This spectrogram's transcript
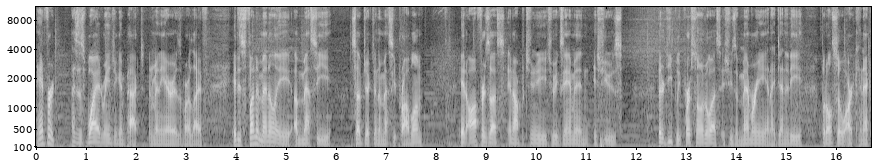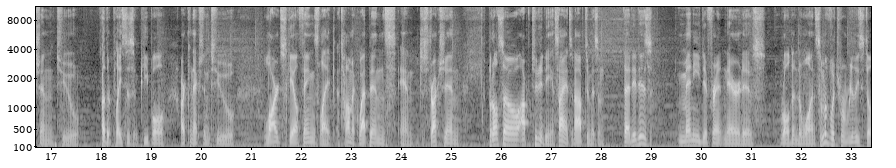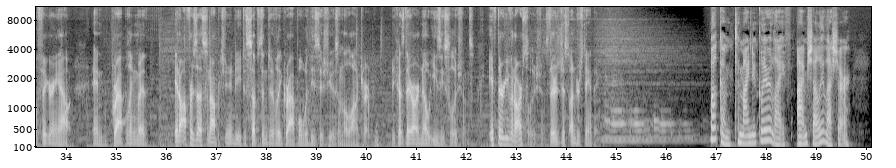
Hanford has this wide ranging impact in many areas of our life. It is fundamentally a messy subject and a messy problem. It offers us an opportunity to examine issues that are deeply personal to us, issues of memory and identity, but also our connection to other places and people, our connection to large scale things like atomic weapons and destruction, but also opportunity and science and optimism. That it is many different narratives rolled into one, some of which we're really still figuring out and grappling with. It offers us an opportunity to substantively grapple with these issues in the long term because there are no easy solutions. If there even are solutions, there's just understanding. Welcome to My Nuclear Life. I'm Shelly Lesher.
